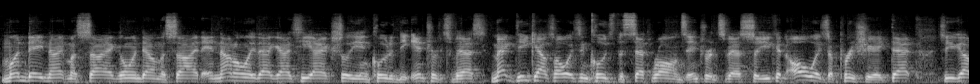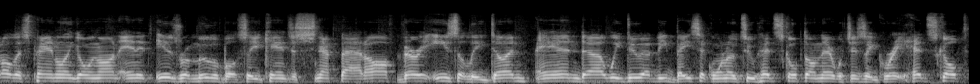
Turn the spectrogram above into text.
Monday Night Messiah going down the side, and not only that, guys, he actually included the entrance vest. Mac Decals always includes the Seth Rollins entrance vest, so you can always appreciate that. So you got all this paneling going on, and it is removable, so you can just snap that off. Very easily done, and uh, we do have the basic 102 head sculpt on there, which is a great head sculpt,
